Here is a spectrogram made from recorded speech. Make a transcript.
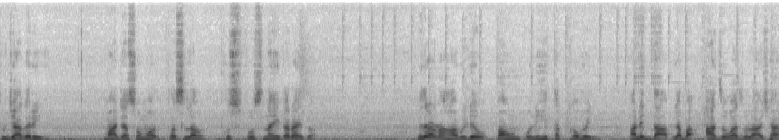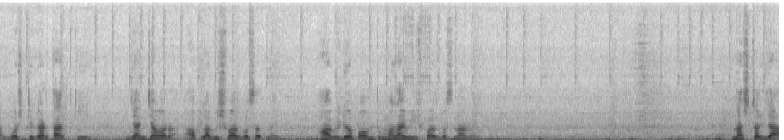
तुझ्या घरी. माझ्यासमोर तसलं फुसफुस नाही करायचं. मित्रांनो हा व्हिडिओ पाहून कोणीही थक्क होईल. अनेकदा आपल्या बा आजूबाजूला अशा गोष्टी घडतात की ज्यांच्यावर आपला विश्वास बसत नाही. हा व्हिडिओ पाहून तुम्हालाही विश्वास बसणार नाही. नस्टलजा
